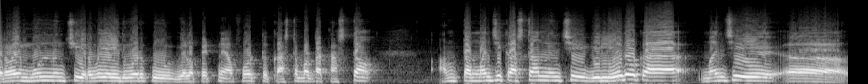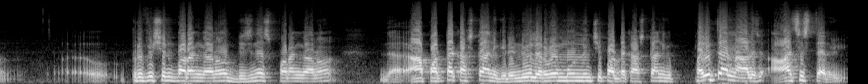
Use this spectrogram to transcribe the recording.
ఇరవై మూడు నుంచి ఇరవై ఐదు వరకు వీళ్ళ పెట్టిన ఎఫర్ట్ కష్టపడ్డ కష్టం అంత మంచి కష్టం నుంచి వీళ్ళు ఏదో ఒక మంచి ప్రొఫెషన్ పరంగానో బిజినెస్ పరంగానో ఆ పట్ట కష్టానికి రెండు వేల ఇరవై మూడు నుంచి పడ్డ కష్టానికి ఫలితాన్ని ఆశ- ఆశిస్తారు వీళ్ళు.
